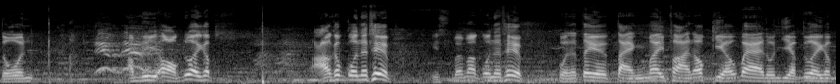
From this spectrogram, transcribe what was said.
โดนอัมรีออกด้วยครับเอาครับกนเทพอิสบามากกนเทพกนเทพแต่งไม่ผ่านออกเกี่ยวแม่โดนเหยียบด้วยครับ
